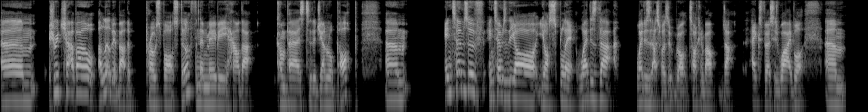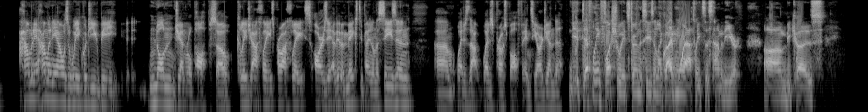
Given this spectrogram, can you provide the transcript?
um should we chat about a little bit about the pro sport stuff and then maybe how that compares to the general pop? Um, in terms of in terms of the, your your split, where does that where does I suppose we're talking about that X versus Y, but um, how many how many hours a week would you be non general pop? So collegiate athletes, pro athletes, or is it a bit of a mix depending on the season? Um, where does that where does pro sport fit into your agenda? It definitely fluctuates during the season. Like I have more athletes this time of the year um, because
